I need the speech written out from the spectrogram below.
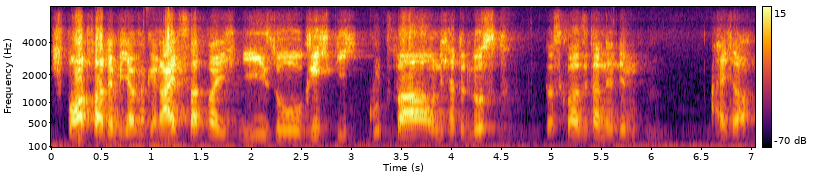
Sport war, der mich einfach gereizt hat, weil ich nie so richtig gut war und ich hatte Lust, das quasi dann in dem Alter,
